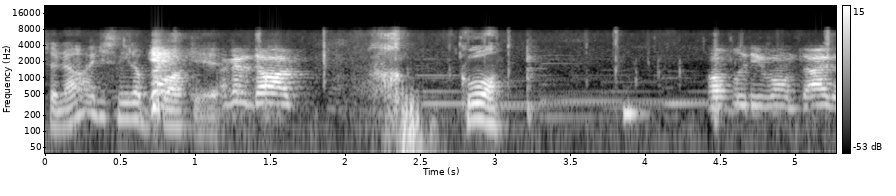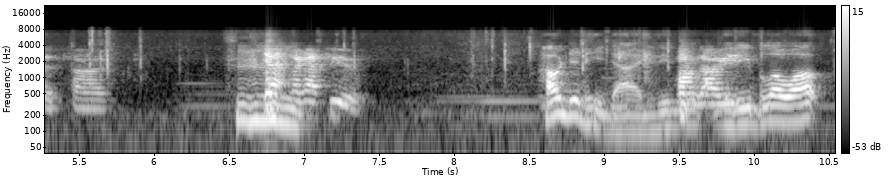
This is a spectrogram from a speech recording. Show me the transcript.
So now I just need a Yes! bucket. I got a dog. Cool. Hopefully he won't die this time. Yes, I got two. How did he die? Did he, did he blow up?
